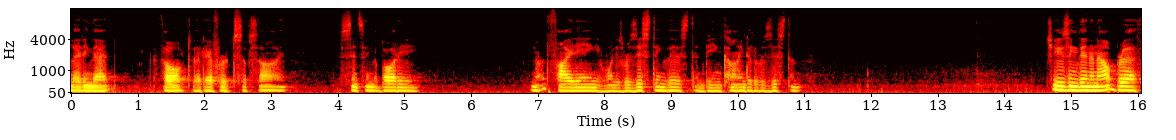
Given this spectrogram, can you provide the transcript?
Letting that thought, that effort subside, sensing the body not fighting. If one is resisting this, then being kind to the resistance. Choosing then an out breath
